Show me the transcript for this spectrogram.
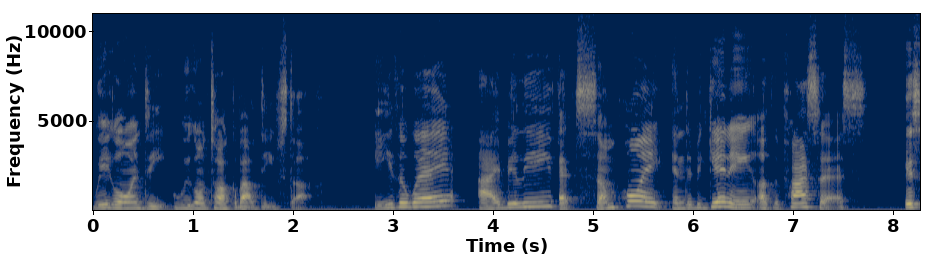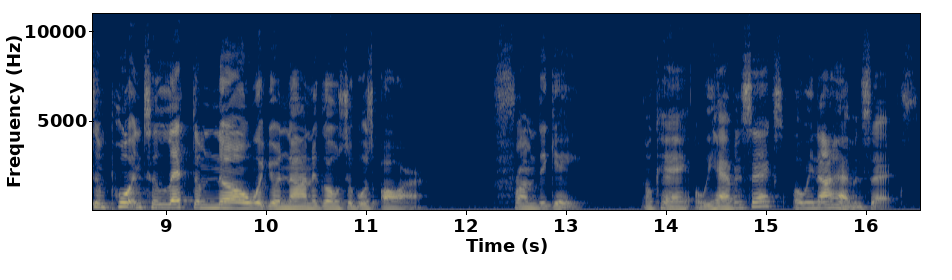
we're going deep. We're going to talk about deep stuff. Either way, I believe at some point in the beginning of the process, it's important to let them know what your non negotiables are from the gate. Okay, are we having sex or are we not having sex?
